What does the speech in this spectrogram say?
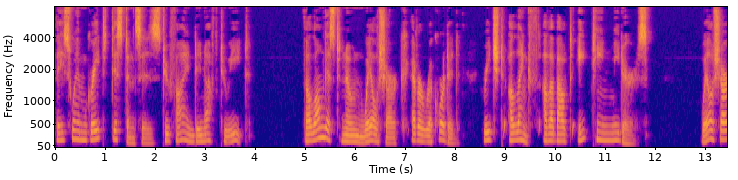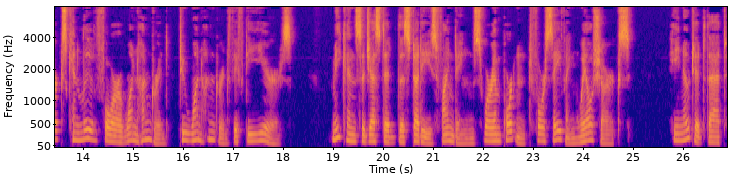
They swim great distances to find enough to eat. The longest known whale shark ever recorded reached a length of about 18 meters. Whale sharks can live for 100 to 150 years. Meekan suggested the study's findings were important for saving whale sharks. He noted that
